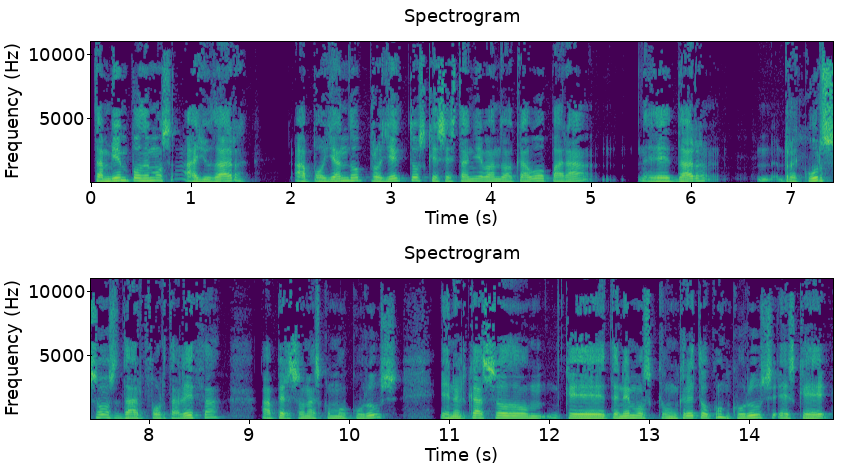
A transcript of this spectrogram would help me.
También podemos ayudar apoyando proyectos que se están llevando a cabo para eh, dar recursos, dar fortaleza a personas como Kurus. En el caso que tenemos concreto con Kurus es que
